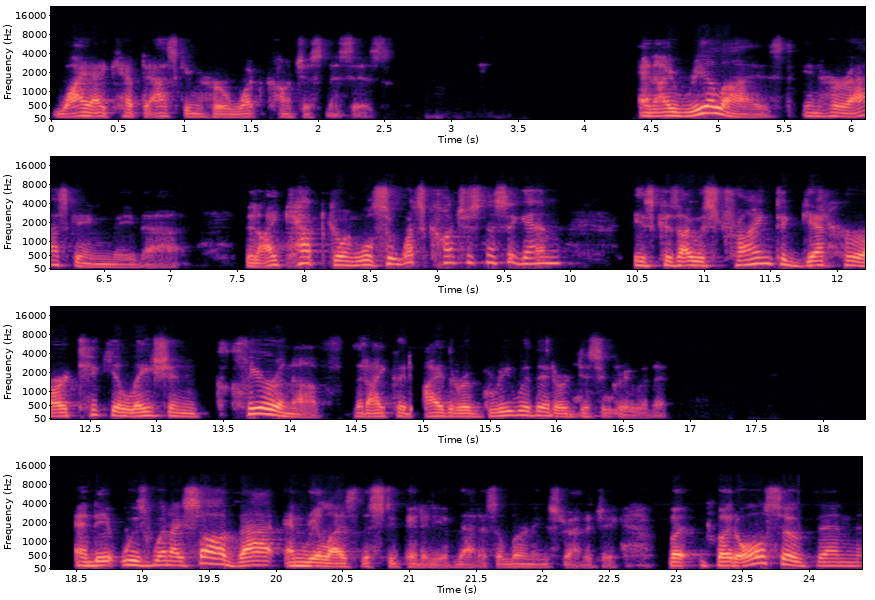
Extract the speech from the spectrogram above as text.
why I kept asking her what consciousness is. And I realized in her asking me that, that I kept going, well, so what's consciousness again? Is because I was trying to get her articulation clear enough that I could either agree with it or disagree with it and it was when i saw that and realized the stupidity of that as a learning strategy. But but also then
